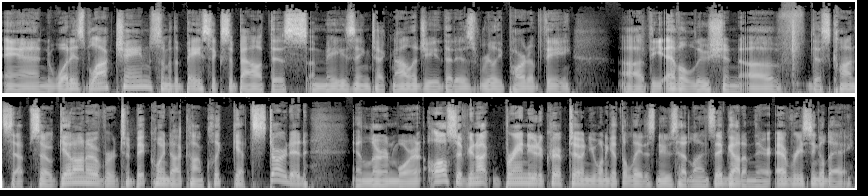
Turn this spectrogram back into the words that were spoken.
and what is blockchain, some of the basics about this amazing technology that is really part of the uh, the evolution of this concept. So get on over to bitcoin.com, click get started, and learn more. Also, if you're not brand new to crypto and you want to get the latest news headlines, they've got them there every single day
